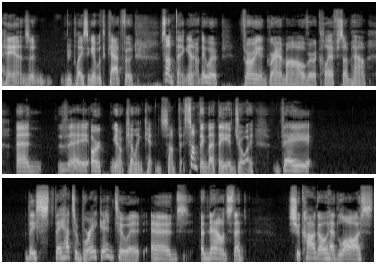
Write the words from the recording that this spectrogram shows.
hands and replacing it with cat food, something. You know, they were throwing a grandma over a cliff somehow, and they or you know killing kittens something something that they enjoy they they they had to break into it and announce that Chicago had lost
